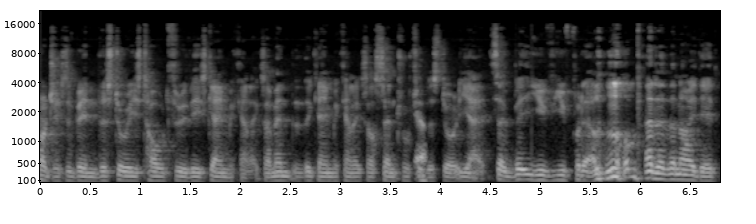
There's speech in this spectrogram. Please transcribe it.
projects have been. The story is told through these game mechanics. I meant that the game mechanics are central to yeah. the story. Yeah. So, but you've you've put it a lot better than I did.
